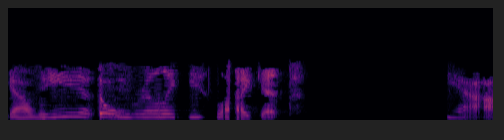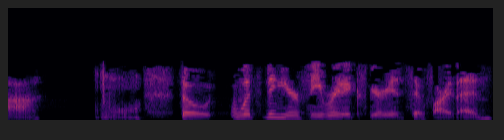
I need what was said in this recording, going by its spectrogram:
Yeah, we So- we really like it. Yeah. Oh. So, what's been your favorite experience so far then?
